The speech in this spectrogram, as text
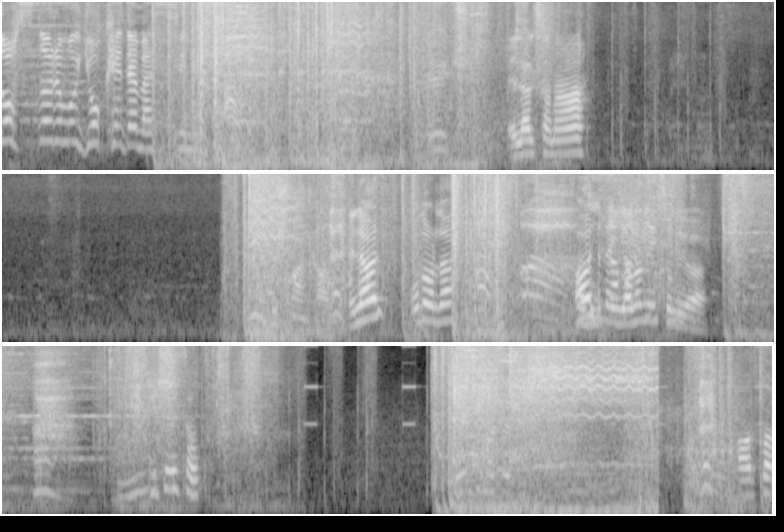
Dostlarımı yok edemezsiniz. Üç. Helal sana. Bir düşman kaldı. Helal. O da orada. Ay zaten yalan ace oluyor. Bir şey sat. Arka.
